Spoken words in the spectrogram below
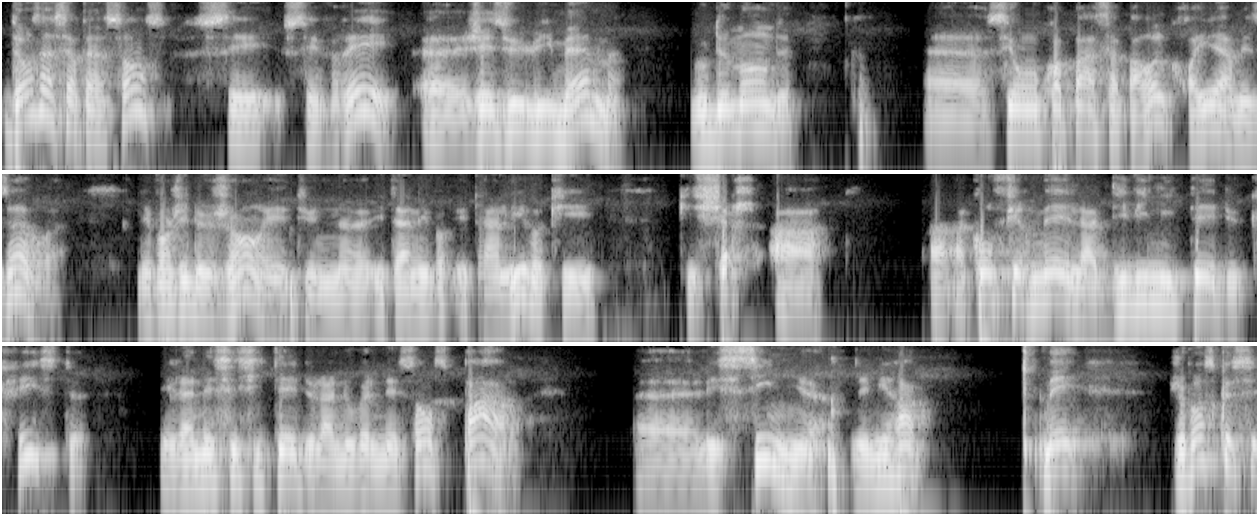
dans un certain sens, c'est vrai. Euh, Jésus lui-même nous demande euh, si on ne croit pas à sa parole, croyez à mes œuvres. L'évangile de Jean est, une, est, un, est un livre qui, qui cherche à, à, à confirmer la divinité du Christ et la nécessité de la nouvelle naissance par euh, les signes, les miracles. Mais je pense que ce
